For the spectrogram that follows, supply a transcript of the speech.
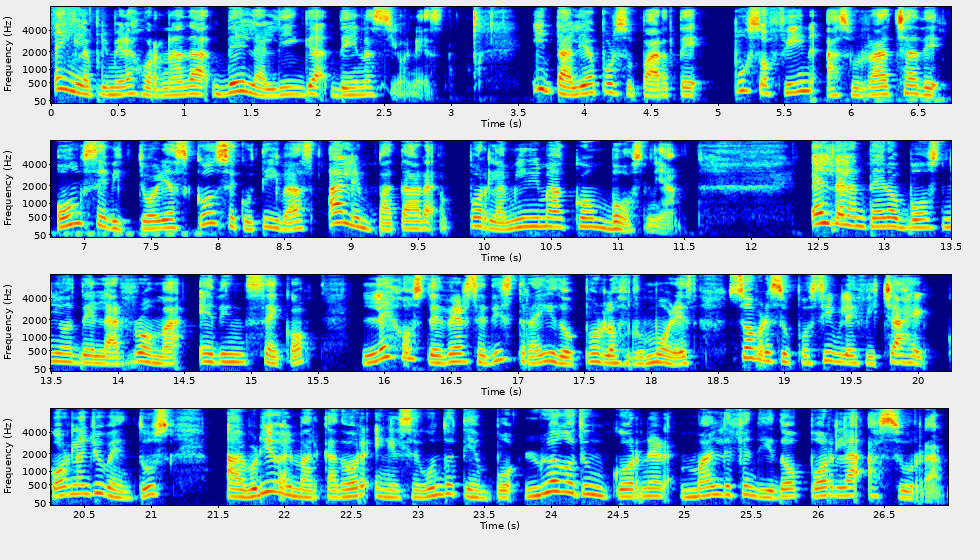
en la primera jornada de la Liga de Naciones. Italia, por su parte, puso fin a su racha de 11 victorias consecutivas al empatar por la mínima con Bosnia. El delantero bosnio de la Roma, Edin Seko, lejos de verse distraído por los rumores sobre su posible fichaje con la Juventus, abrió el marcador en el segundo tiempo luego de un córner mal defendido por la Azurra.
